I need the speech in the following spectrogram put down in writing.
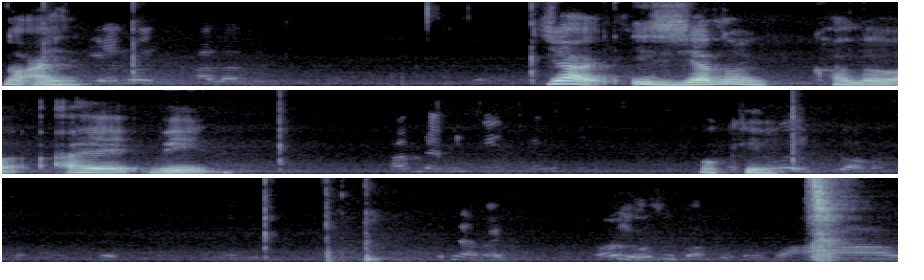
No, I yeah, it's yellow in color. I wait. Okay. No way two of us got that. Let me- Look at my. Oh, you also got it. Oh, wow.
